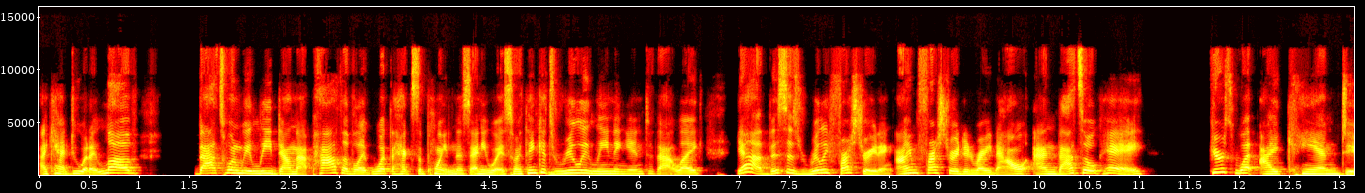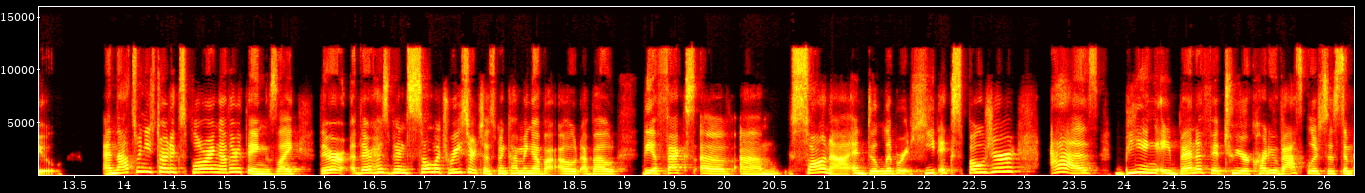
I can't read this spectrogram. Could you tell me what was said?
I can't do what I love, that's when we lead down that path of like, what the heck's the point in this anyway? So I think it's mm. really leaning into that, like, yeah, this is really frustrating. I'm frustrated right now, and that's okay. Here's what I can do. And that's when you start exploring other things. Like there, there has been so much research that's been coming about about the effects of um, sauna and deliberate heat exposure as being a benefit to your cardiovascular system,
